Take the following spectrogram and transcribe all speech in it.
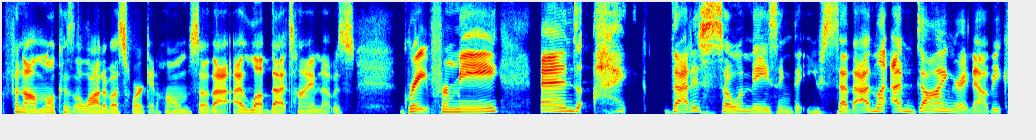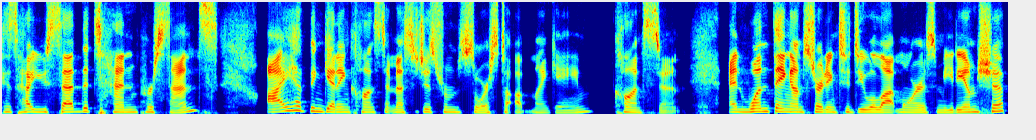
phenomenal because a lot of us work at home. So that I love that time. That was great for me. And I that is so amazing that you said that. I'm like, I'm dying right now because how you said the 10%. I have been getting constant messages from source to up my game, constant. And one thing I'm starting to do a lot more is mediumship.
